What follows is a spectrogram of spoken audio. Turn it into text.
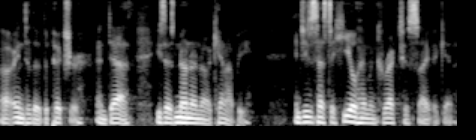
uh, into the the picture and death, he says, "No, no, no, it cannot be." And Jesus has to heal him and correct his sight again.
